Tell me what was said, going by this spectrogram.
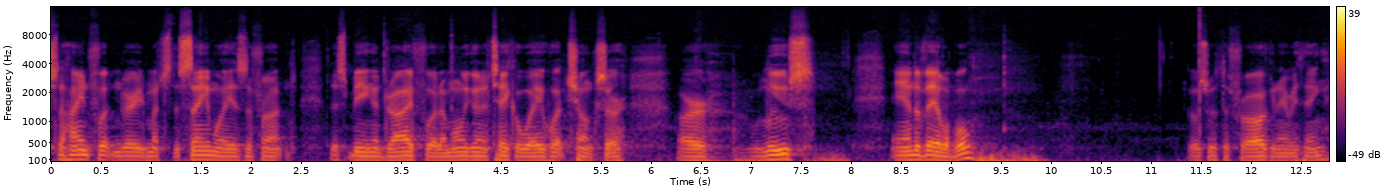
Approach the hind foot in very much the same way as the front. This being a dry foot, I'm only going to take away what chunks are, are loose and available. Goes with the frog and everything.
